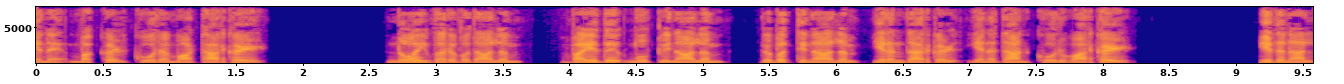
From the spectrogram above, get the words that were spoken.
என மக்கள் கூற மாட்டார்கள். நோய் வருவதாலும் வயது மூப்பினாலும் விபத்தினாலும் இறந்தார்கள் எனதான் கூறுவார்கள். இதனால்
